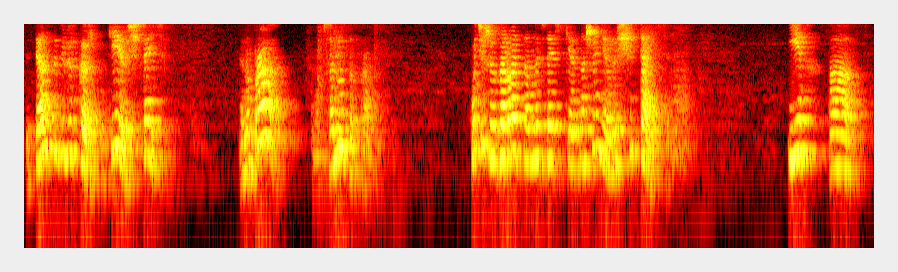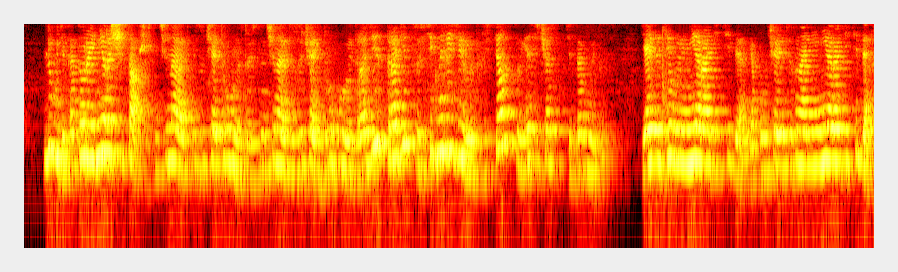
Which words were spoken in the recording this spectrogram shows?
Христианство тебе скажет, окей, рассчитайся. Оно право? Оно абсолютно право. Хочешь разорвать со мной всяческие отношения, рассчитайся. И а, люди, которые не рассчитавшись, начинают изучать руны, то есть начинают изучать другую традицию, сигнализируют христианству, я сейчас от тебя выйду. Я это делаю не ради тебя, я получаю эти знания не ради тебя,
